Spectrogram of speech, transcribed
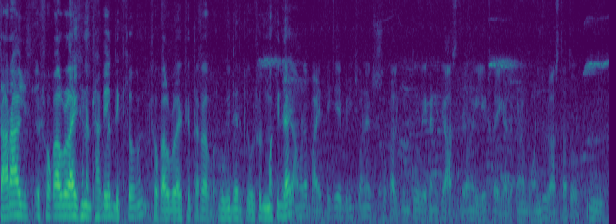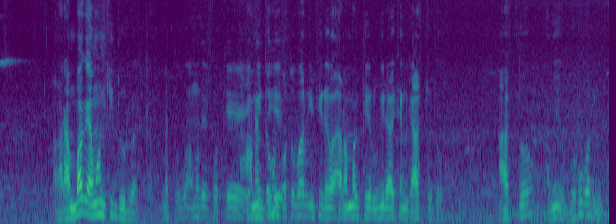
তারা সকালবেলা এখানে থাকলে দেখতে পাবেন সকালবেলা এসে তারা রুগীদেরকে ওষুধ মাখিয়ে দেয়। আমরা বাড়ি থেকে বেরিয়েছি অনেক সকাল কিন্তু এখানে কি আসতে অনেক লেট হয়ে গেল কারণ অনেক দূর রাস্তা তো। আরামবাগ এমন কি দূর রাস্তা? না তবু আমাদের পক্ষে আমি তো কতবার গেছি আরামবাগ থেকে রুগীরা এখানকে আসতো তো। আসতো আমি বহুবার গেছি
